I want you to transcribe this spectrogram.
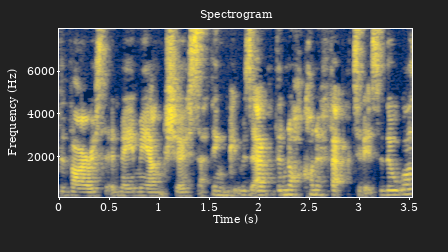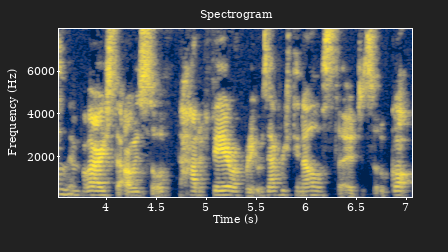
the virus that had made me anxious. I think it was the knock on effect of it. So there wasn't the virus that I was sort of had a fear of, but it was everything else that had sort of got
